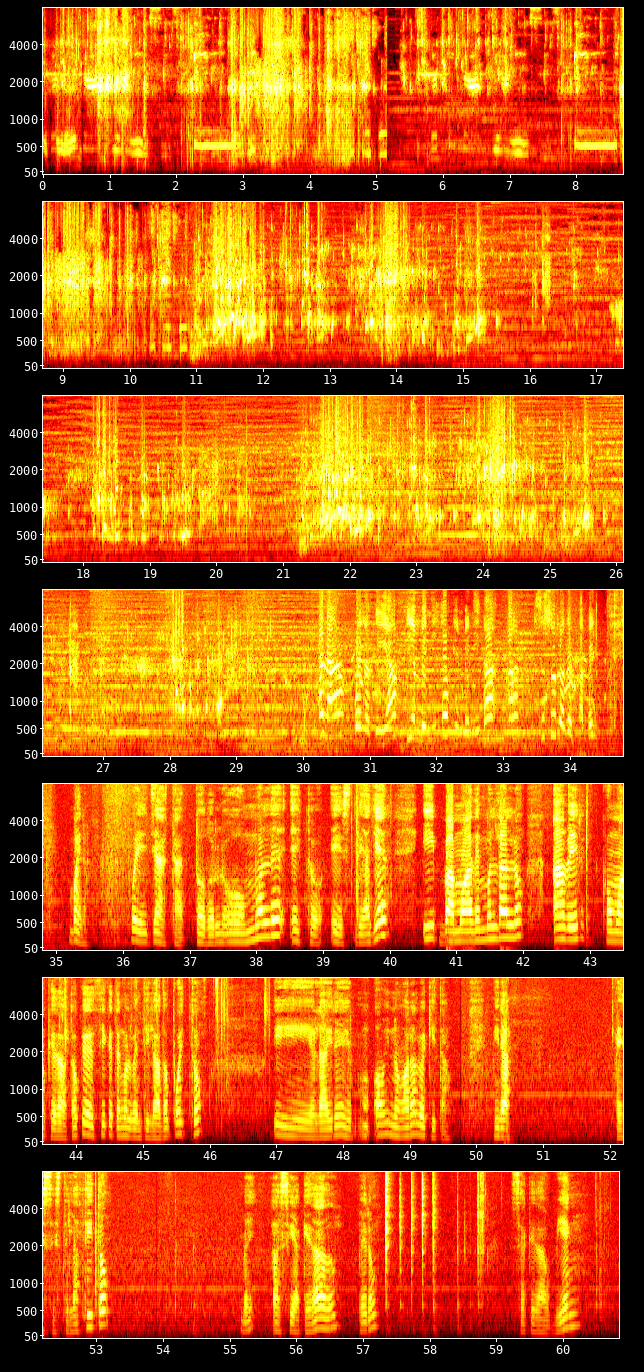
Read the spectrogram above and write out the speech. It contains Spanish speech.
Hola, buenos días, bienvenidos, bienvenida a Susurro del Papel. Bueno, pues ya está todos los moldes, esto es de ayer y vamos a desmoldarlo a ver cómo ha quedado. Tengo que decir que tengo el ventilador puesto y el aire, hoy no, ahora lo he quitado. Mira, es este lacito, ¿veis? Así ha quedado, pero se ha quedado bien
